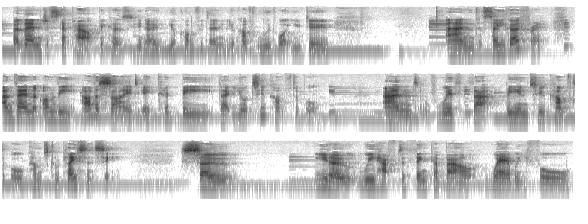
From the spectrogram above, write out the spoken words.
but then just step out because you know you're confident, you're comfortable with what you do, and so you go for it. And then on the other side, it could be that you're too comfortable and with that being too comfortable comes complacency. So, you know, we have to think about where we fall.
